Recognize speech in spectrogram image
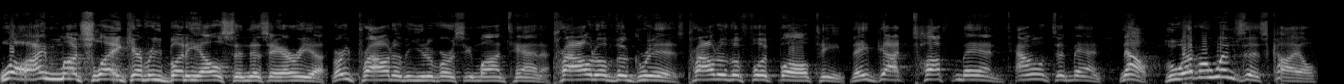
Well, I'm much like everybody else in this area. Very proud of the University of Montana, proud of the Grizz, proud of the football team. They've got tough men, talented men. Now, whoever wins this, Kyle,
